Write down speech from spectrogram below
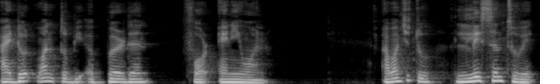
I don't want to be a burden for anyone. I want you to listen to it.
